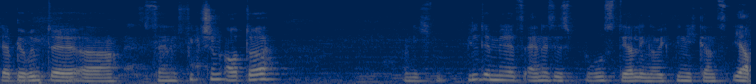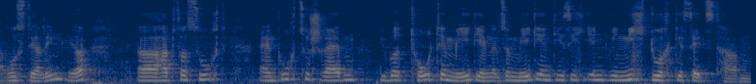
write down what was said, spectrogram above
der berühmte äh, Science-Fiction-Autor, und ich bilde mir jetzt ein, es ist Bruce Sterling, aber ich bin nicht ganz, ja, Bruce Sterling, ja, äh, hat versucht, ein Buch zu schreiben über tote Medien, also Medien, die sich irgendwie nicht durchgesetzt haben.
